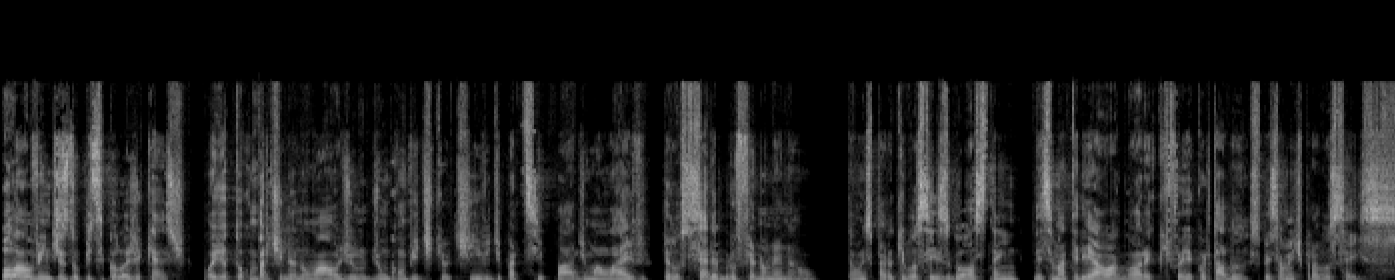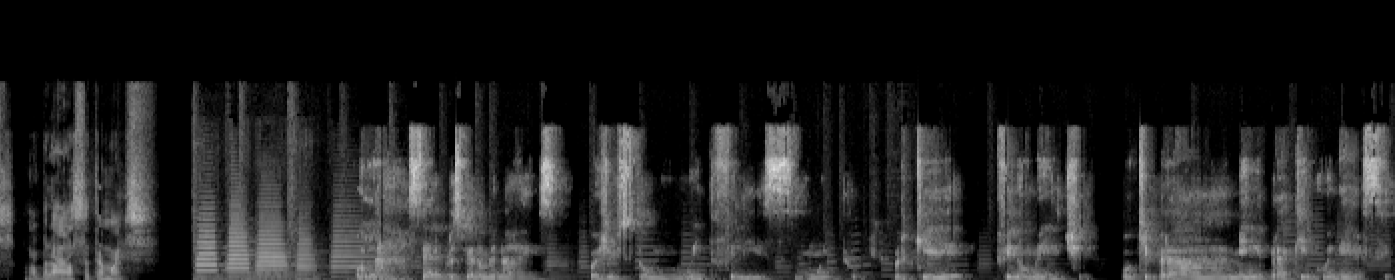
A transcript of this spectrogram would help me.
Olá, ouvintes do Psicologicast. Hoje eu estou compartilhando um áudio de um convite que eu tive de participar de uma live pelo Cérebro Fenomenal. Então espero que vocês gostem desse material agora que foi recortado especialmente para vocês. Um abraço, até mais. Olá, cérebros fenomenais. Hoje eu estou muito feliz, muito, porque finalmente o que para mim e para quem conhece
